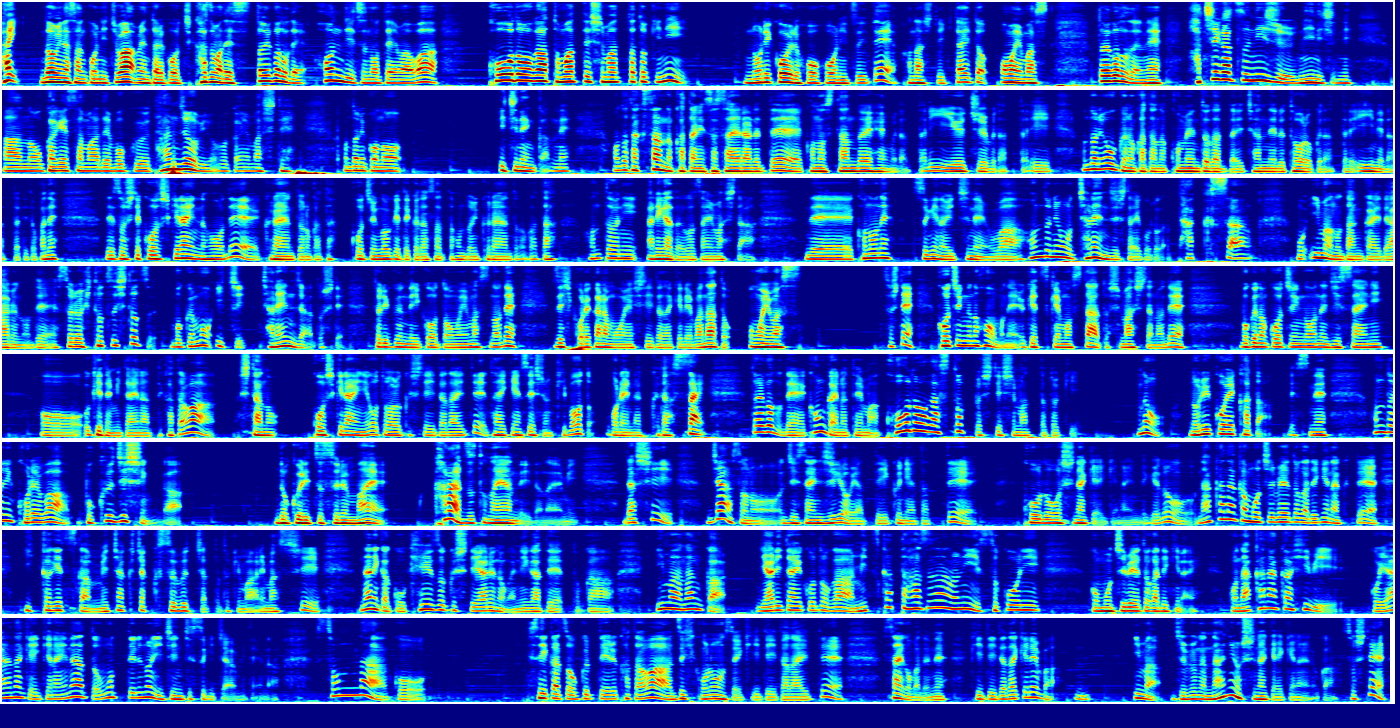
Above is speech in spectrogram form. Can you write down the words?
はい。どうも皆さんこんにちは。メンタルコーチカズマです。ということで、本日のテーマは、行動が止まってしまった時に乗り越える方法について話していきたいと思います。ということでね、8月22日に、あの、おかげさまで僕、誕生日を迎えまして、本当にこの1年間ね、ほんとたくさんの方に支えられて、このスタンド FM だったり、YouTube だったり、本当に多くの方のコメントだったり、チャンネル登録だったり、いいねだったりとかね。で、そして公式 LINE の方で、クライアントの方、コーチングを受けてくださった本当にクライアントの方、本当にありがとうございました。で、このね、次の1年は、本当にもうチャレンジしたいことがたくさん、もう今の段階であるので、それを一つ一つ、僕も一チャレンジャーとして取り組んでいこうと思いますので、ぜひこれからも応援していただければなと思います。そして、コーチングの方もね、受付もスタートしましたので、僕のコーチングをね、実際に、受けてみたいなって方は、下の公式 LINE を登録していただいて、体験セッション希望とご連絡ください。ということで、今回のテーマは、行動がストップしてしまった時の乗り越え方ですね。本当にこれは僕自身が独立する前からずっと悩んでいた悩みだし、じゃあその実際に事業をやっていくにあたって行動をしなきゃいけないんだけど、なかなかモチベートができなくて、1ヶ月間めちゃくちゃくすぶっちゃった時もありますし、何かこう継続してやるのが苦手とか、今なんかやりたいことが見つかったはずなのに、そこにこうモチベートができない。こうなかなか日々、こうやらなきゃいけないなと思ってるのに1日過ぎちゃうみたいな。そんな、こう、生活を送っている方は、ぜひこの音声聞いていただいて、最後までね、聞いていただければ、今自分が何をしなきゃいけないのか、そして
